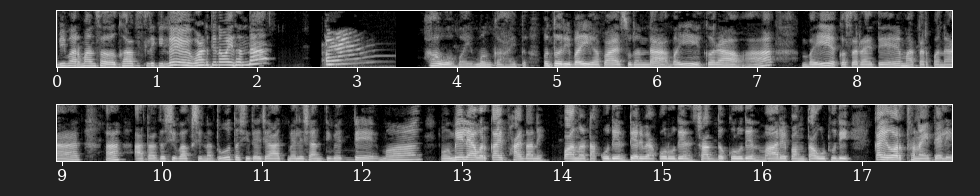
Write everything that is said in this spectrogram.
बिमार माणसं घरात असले की लय वाढते ना बाई धंदा? हो बाई मग काय तर. पण तरी बाई ह्या पाय सुनंदा बाई करा हा? बाई कसं राहते म्हातारपणात? हा? आता जशी वागशी ना तू तशी त्याच्या आत्म्याला शांती भेटते. मग? मग मेल्यावर काही फायदा नाही. पानं टाकू देन तेरव्या करू देन श्राद्ध करू देन मारे पंक्ता उठू दे. काही अर्थ नाही त्याले.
